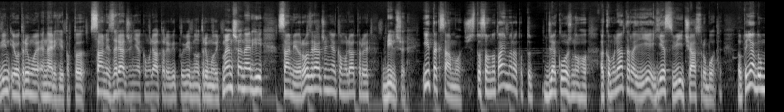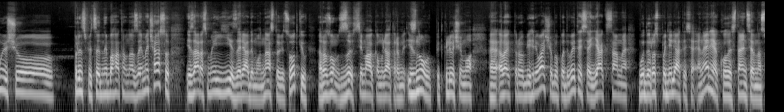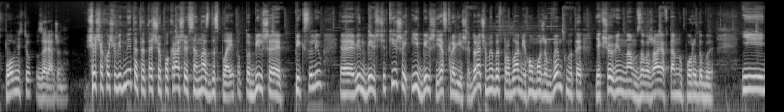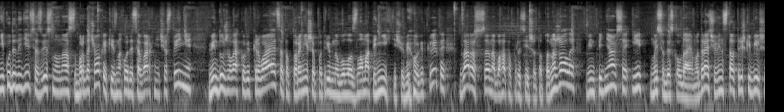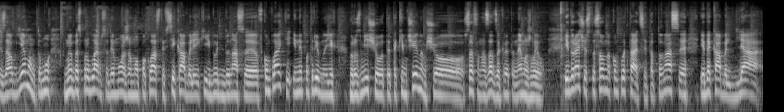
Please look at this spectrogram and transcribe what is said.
він і отримує енергії. Тобто самі заряджені акумулятори відповідно отримують менше енергії, самі розряджені акумулятори більше. І так само стосовно таймера, тобто для кожного акумулятора є, є свій час роботи. Тобто я думаю, що принципі, це небагато в нас займе часу. І зараз ми її зарядимо на 100% разом з всіма акумуляторами і знову підключимо е, електрообігрівач, щоб подивитися, як саме буде розподілятися енергія, коли станція в нас повністю заряджена. Що ще хочу відмітити, те, що покращився в нас дисплей, тобто більше пікселів, е, він більш чіткіший і більш яскравіший. До речі, ми без проблем його можемо вимкнути, якщо він нам заважає в темну пору доби. І нікуди не дівся, звісно, у нас бардачок, який знаходиться в верхній частині. Він дуже легко відкривається. Тобто раніше потрібно було зламати нігті, щоб його відкрити. Зараз все набагато простіше. Тобто нажали, він піднявся і ми сюди складаємо. До речі, він став трішки більший за об'ємом, тому ми без проблем сюди можемо покласти всі кабелі, які йдуть до нас е, в комплекті, і не потрібно їх розміщувати таким чином, що все це назад закрити неможливо. І до речі, стосовно комплектації, тобто в нас е, іде кабель для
